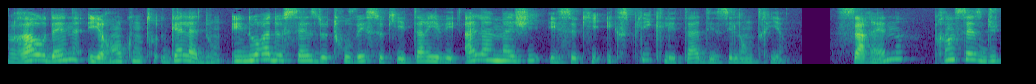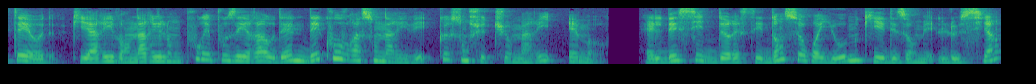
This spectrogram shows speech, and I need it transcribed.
Raoden y rencontre Galadon et n'aura de cesse de trouver ce qui est arrivé à la magie et ce qui explique l'état des Élantriens. Sa reine, princesse du Théode, qui arrive en Arélon pour épouser Raoden, découvre à son arrivée que son futur mari est mort. Elle décide de rester dans ce royaume qui est désormais le sien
